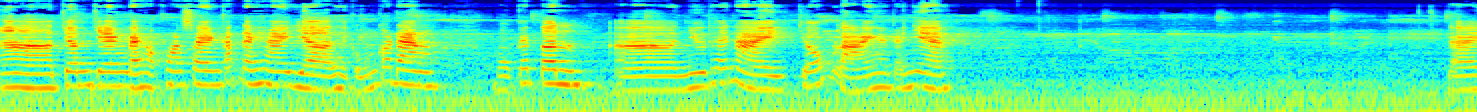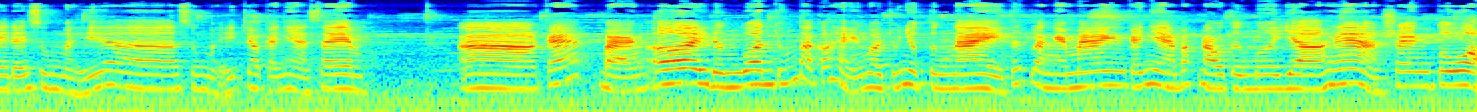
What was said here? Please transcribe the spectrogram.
À, trên trang Đại học Hoa Sen cách đây 2 giờ thì cũng có đăng một cái tin à, như thế này chốt lại nghe cả nhà. Đây để Xuân Mỹ uh, Xuân Mỹ cho cả nhà xem. À, các bạn ơi đừng quên chúng ta có hẹn vào chủ nhật tuần này tức là ngày mai cả nhà bắt đầu từ 10 giờ ha sang tour.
